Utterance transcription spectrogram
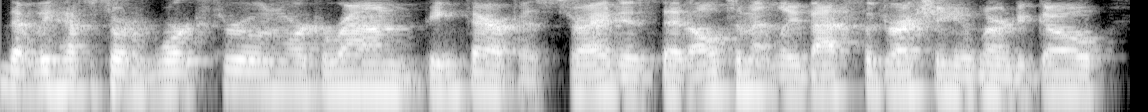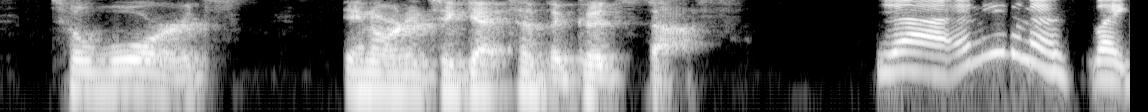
that we have to sort of work through and work around being therapists, right? Is that ultimately that's the direction you learn to go towards in order to get to the good stuff. Yeah, and even as like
